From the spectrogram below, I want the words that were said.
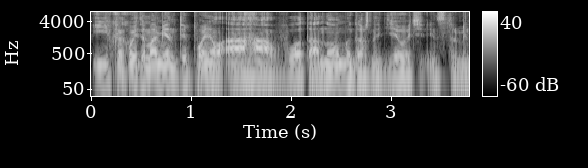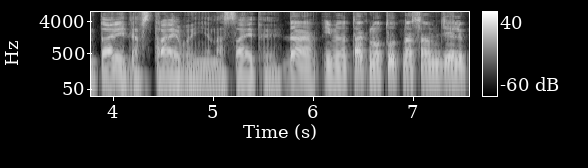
и в какой-то момент ты понял, ага, вот оно, мы должны делать инструментарий для встраивания на сайты. Да, именно так. Но тут на самом деле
